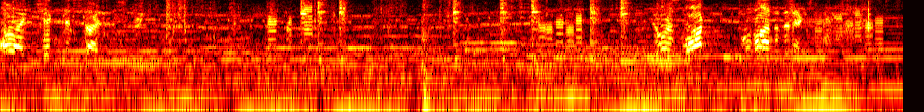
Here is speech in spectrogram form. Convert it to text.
All right, check this side of the street. Door's locked. Move on to the next one.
